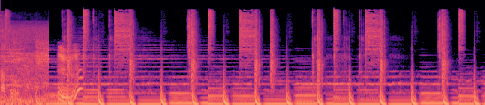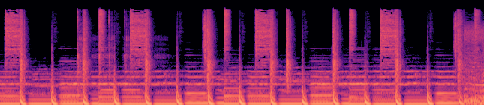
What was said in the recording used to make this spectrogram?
他住。嗯。好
